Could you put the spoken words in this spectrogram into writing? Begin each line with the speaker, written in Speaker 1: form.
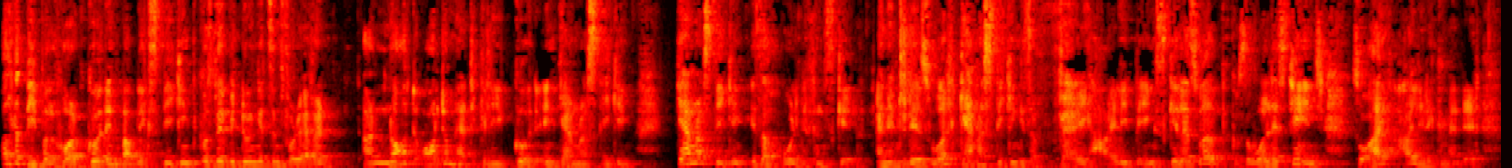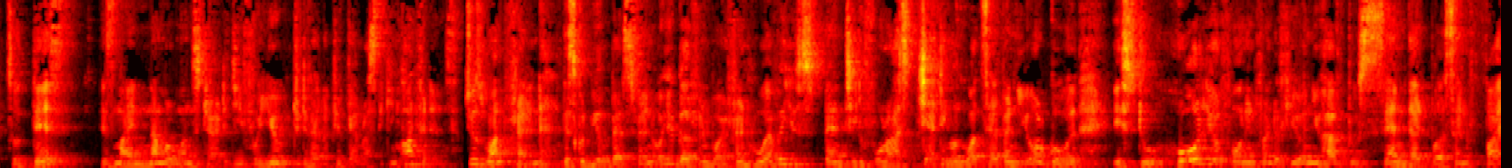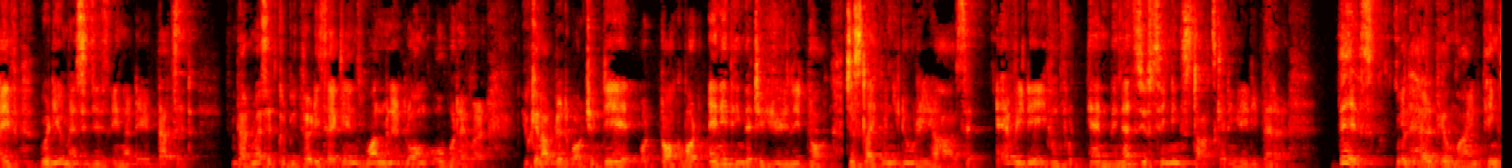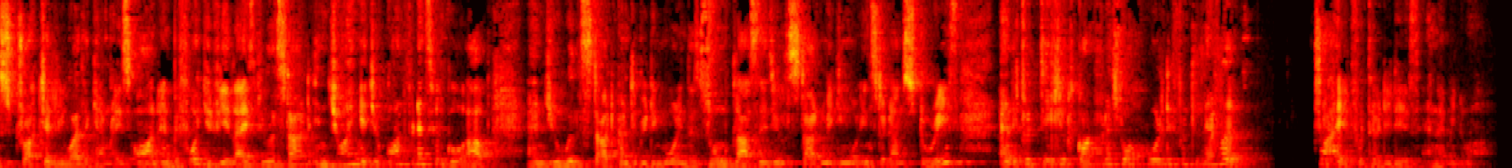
Speaker 1: All the people who are good in public speaking because they've been doing it since forever are not automatically good in camera speaking. Camera speaking is a whole different skill. And in today's world, camera speaking is a very highly paying skill as well because the world has changed. So I highly recommend it. So this is my number one strategy for you to develop your camera speaking confidence. Choose one friend. This could be your best friend or your girlfriend, boyfriend, whoever you spend three to four hours chatting on WhatsApp. And your goal is to hold your phone in front of you and you have to send that person five video messages in a day. That's it. That message could be 30 seconds, one minute long, or whatever. You can update about your day or talk about anything that you usually talk. Just like when you do riyaz every day, even for 10 minutes, your singing starts getting really better. This will help your mind think structurally while the camera is on. And before you realize, you will start enjoying it. Your confidence will go up and you will start contributing more in the Zoom classes. You'll start making more Instagram stories and it will take your confidence to a whole different level. Try it for 30 days and let me know.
